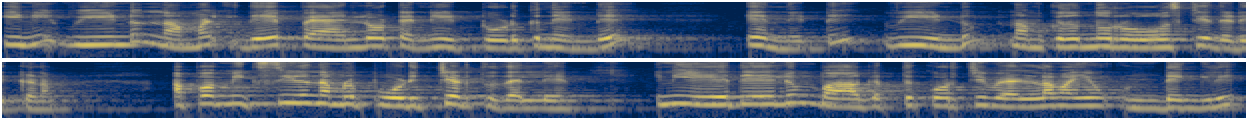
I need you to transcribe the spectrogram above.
ഇനി വീണ്ടും നമ്മൾ ഇതേ പാനിലോട്ട് തന്നെ ഇട്ട് കൊടുക്കുന്നുണ്ട്. എന്നിട്ട് വീണ്ടും നമുക്കിതൊന്ന് റോസ്റ്റ് ചെയ്തെടുക്കണം. അപ്പോൾ മിക്സിയിൽ നമ്മൾ പൊടിച്ചെടുത്തതല്ലേ? ഇനി ഏതേലും ഭാഗത്ത് കുറച്ച് വെള്ളമയം ഉണ്ടെങ്കിൽ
